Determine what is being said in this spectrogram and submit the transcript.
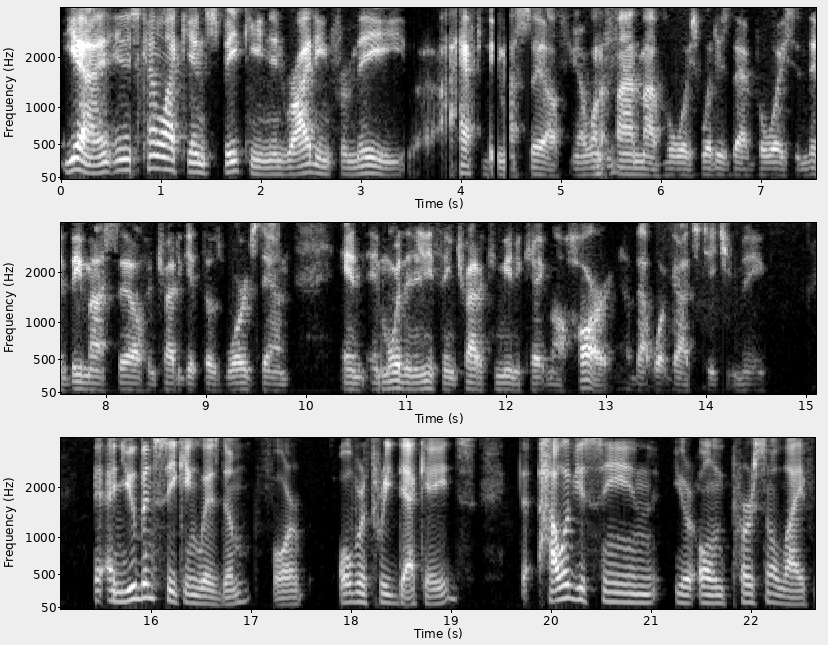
yeah, and, and it's kind of like in speaking and writing for me, I have to be myself. You know, I want to mm-hmm. find my voice. What is that voice? And then be myself and try to get those words down. And, and more than anything, try to communicate my heart about what God's teaching me and you've been seeking wisdom for over three decades. How have you seen your own personal life?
